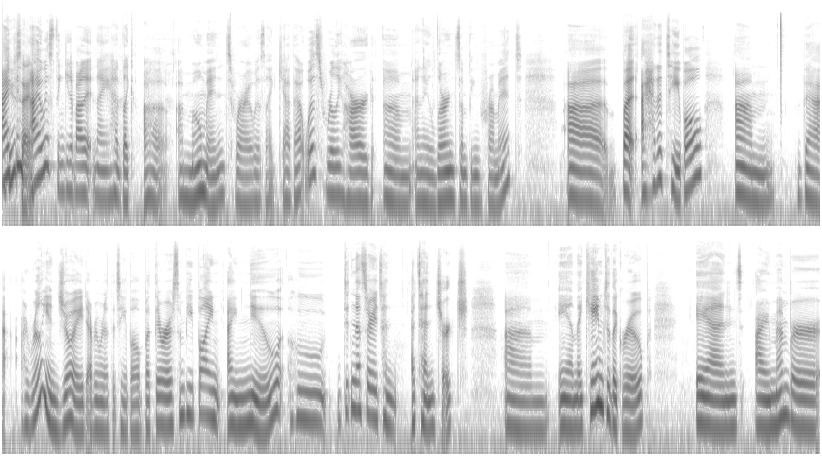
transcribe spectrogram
I can, say? I was thinking about it, and I had like a, a moment where I was like, "Yeah, that was really hard," um, and I learned something from it. Uh, but I had a table um, that I really enjoyed. Everyone at the table, but there were some people I I knew who didn't necessarily attend attend church, um, and they came to the group. And I remember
